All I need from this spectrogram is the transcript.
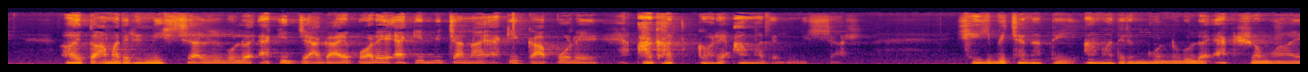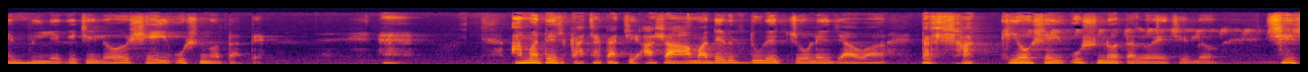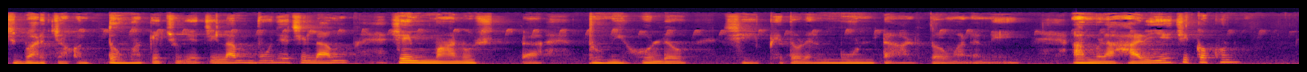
হয়তো আমাদের নিঃশ্বাসগুলো একই জায়গায় পড়ে, একই বিছানায়, একই কাপড়ে আঘাত করে আমাদের নিঃশ্বাস। সেই বিছানাতেই আমাদের মনগুলো একসময় মিলে গেছিল সেই উষ্ণতাতে। হ্যাঁ আমাদের কাছাকাছি আসা, আমাদের দূরে চলে যাওয়া, তার সাক্ষীও সেই উষ্ণতা রয়েছিল। শেষবার যখন তোমাকে ছুঁয়েছিলাম, বুঝেছিলাম সেই মানুষটা তুমি হলেও সেই ভেতরের মনটা আর তোমার নেই। আমরা হারিয়েছি কখনো?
